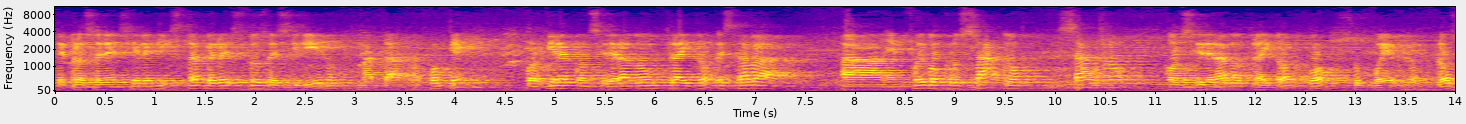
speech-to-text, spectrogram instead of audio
de procedencia helenista, pero estos decidieron matarlo. ¿Por qué? Porque era considerado un traidor, estaba en fuego cruzado, Saulo considerado traidor por su pueblo, los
